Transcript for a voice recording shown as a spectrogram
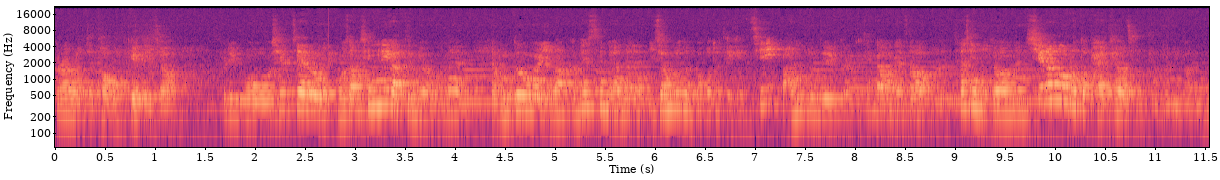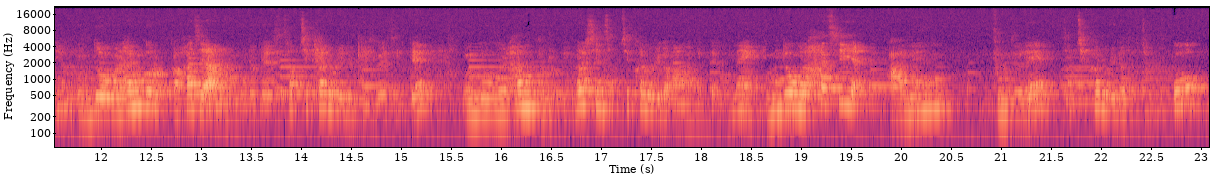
그러면 이제 더 먹게 되죠. 그리고 실제로 보상 심리 같은 경우는 운동을 이만큼 했으면은 이 정도는 먹어도 되겠지? 많은 분들이 그렇게 생각을 해서 사실 이거는 실험으로도 밝혀진 부분이거든요. 운동을 한 그룹과 하지 않은 그룹의 섭취 칼로리를 비교했을 때 운동을 한 그룹이 훨씬 섭취 칼로리가 많았기 때문에 운동을 하지 않은 분들의 섭취 칼로리가 더 적고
